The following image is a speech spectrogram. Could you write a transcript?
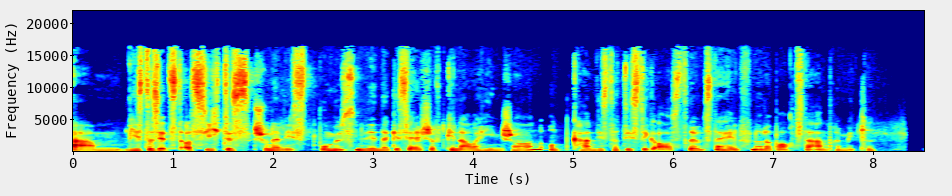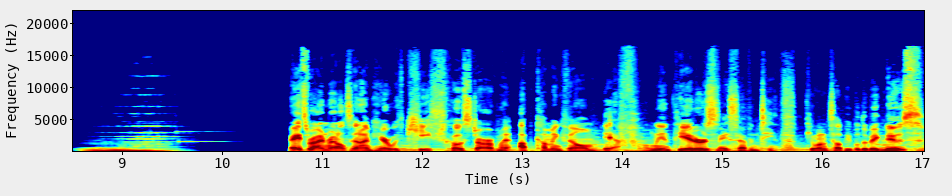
Ähm, wie ist das jetzt aus Sicht des Journalisten? Wo müssen wir in der Gesellschaft genauer hinschauen und kann die Statistik Austria uns da helfen oder braucht es da andere Mittel? Hey, it's Ryan Reynolds and I'm here with Keith, co-star of my upcoming film If, only in theaters May 17th. Do you want to tell people the big news?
